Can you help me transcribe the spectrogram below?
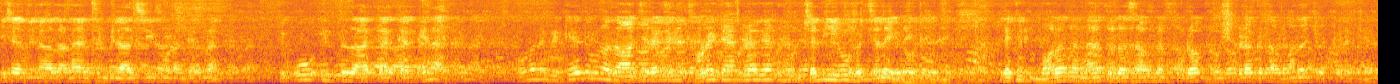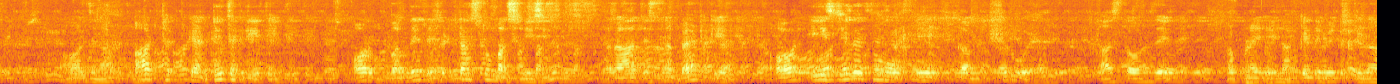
ਕਿਸ਼ਰ ਦੇ ਨਾਲ ਆਣਾ ਇੱਥੇ ਮਿਲਾਦ ਸ਼ਰੀਫ ਹੋਣਾ ਕਰਨਾ ਤੇ ਉਹ ਇੰਤਜ਼ਾਰ ਕਰ ਕਰਕੇ ਨਾ ਉਹਨਾਂ ਨੇ ਵੇਖਿਆ ਤੇ ਉਹਨਾਂ ਅਜ਼ਾਨ 'ਚ ਰਹਿ ਗਏ ਨੇ ਥੋੜਾ ਟਾਈਮ ਰਹਿ ਗਿਆ ਤੇ ਹੁਣ ਚੱਲੀਏ ਉਹ ਫਿਰ ਚਲੇ ਗਏ लेकिन मौलाना नायतुल्ला साहब ने पूरा मुश्किल किताबों का चुक के रखा और जनाब अठ घंटे तकरीर की और बंदे तो फिर टस तो मस नहीं सी ना रात इस तरह बैठ के और इस जगह तो ये काम शुरू होया खास तौर अपने इलाके जोड़ा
